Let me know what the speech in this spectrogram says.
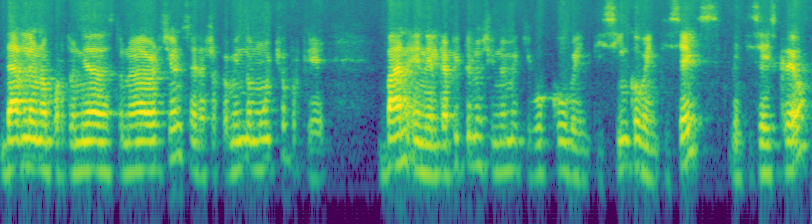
darle una oportunidad a esta nueva versión, se les recomiendo mucho porque van en el capítulo, si no me equivoco, 25, 26, 26 creo.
